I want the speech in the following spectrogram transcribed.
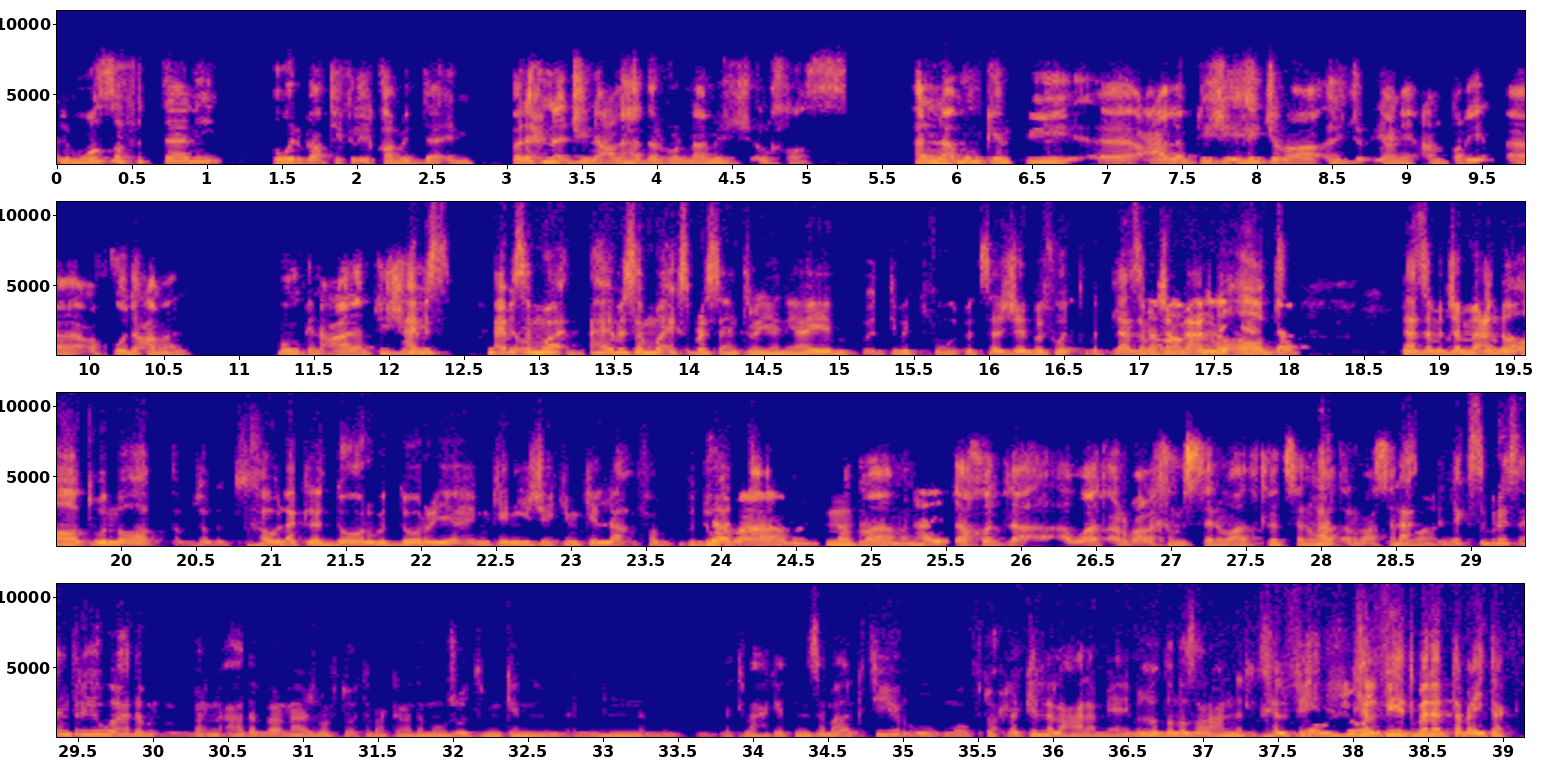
الموظف الثاني هو اللي بيعطيك الإقامة الدائمة. فنحن اجينا على هذا البرنامج الخاص هلأ. ممكن في آه، عالم تيجي هجرة هجر يعني عن طريق آه، عقود عمل ممكن عالم تيجي هاي بس هاي بسموها هاي بسموها Express Entry يعني هاي انت بتفوت بتسجل بتفوت بت... لازم. تجمع النقاط لازم تجمع. النقاط والنقاط بتخولك للدور والدور يمكن يجيك يمكن لا فبدو. تماما. تماما هاي بتاخذ اوقات أربع لخمس سنوات ثلاث سنوات أربع لا سنوات ال Express Entry هو هذا برنا... هذا برنامج مفتوح تبع كندا موجود يمكن من مثل ما حكيت من زمان كتير ومفتوح لكل العالم يعني بغض النظر عن الخلفية موجود. خلفية البلد تبعيتك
